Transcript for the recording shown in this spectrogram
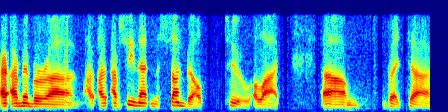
I, I remember uh, I, I've seen that in the Sun Belt too a lot. Um, but uh,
